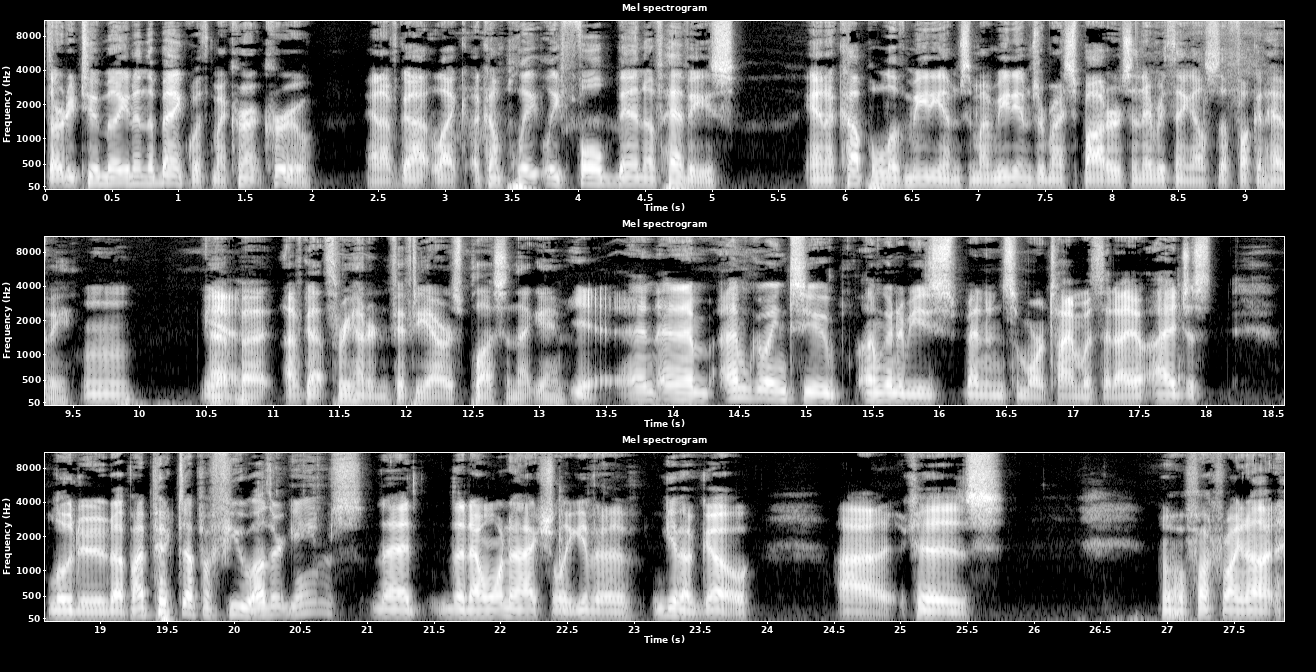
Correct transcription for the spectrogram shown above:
32 million in the bank with my current crew, and I've got like a completely full bin of heavies and a couple of mediums, and my mediums are my spotters, and everything else is a fucking heavy. hmm Uh, yeah. but I've got 350 hours plus in that game. Yeah, and and I'm I'm going to I'm going to be spending some more time with it. I I just loaded it up. I picked up a few other games that that I want to actually give a give a go, because. Oh fuck! Why not?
